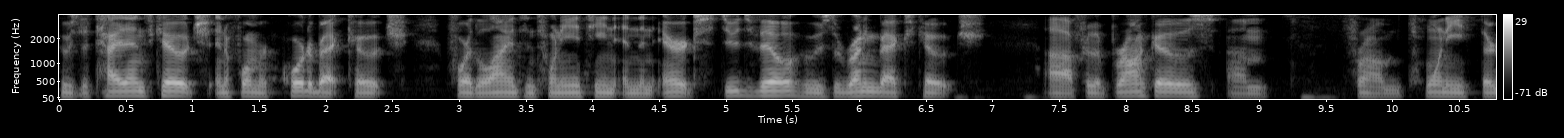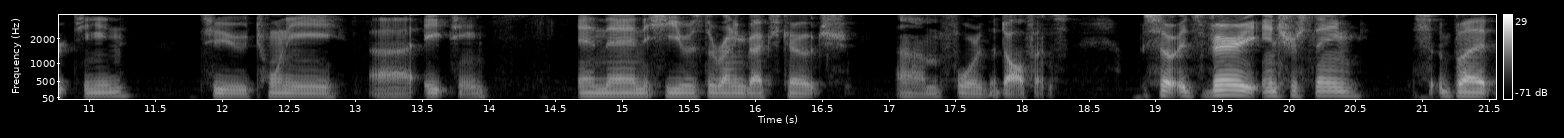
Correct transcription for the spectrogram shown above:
who's a tight ends coach and a former quarterback coach for the Lions in 2018, and then Eric Studesville, who is the running backs coach uh, for the Broncos um, from 2013 to 2018. and then he was the running backs coach um, for the Dolphins. So it's very interesting, but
